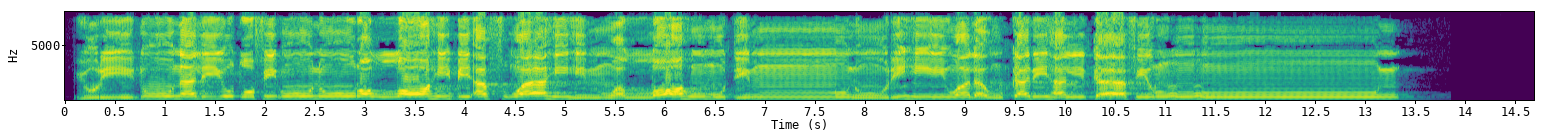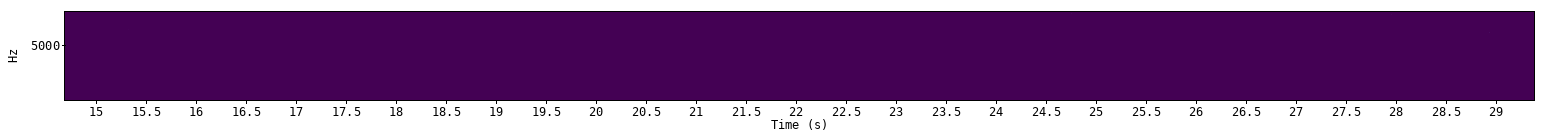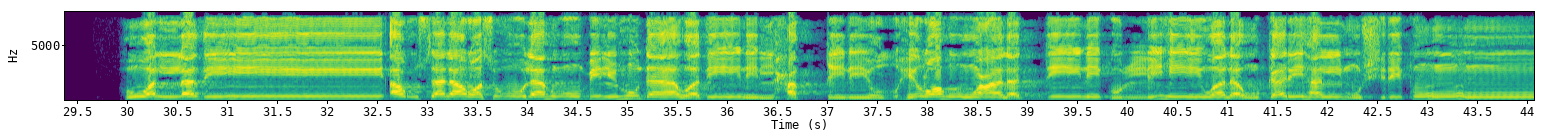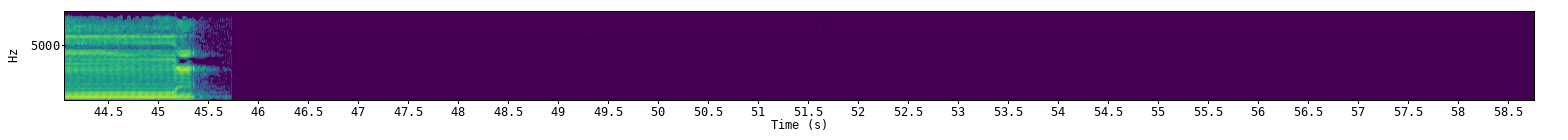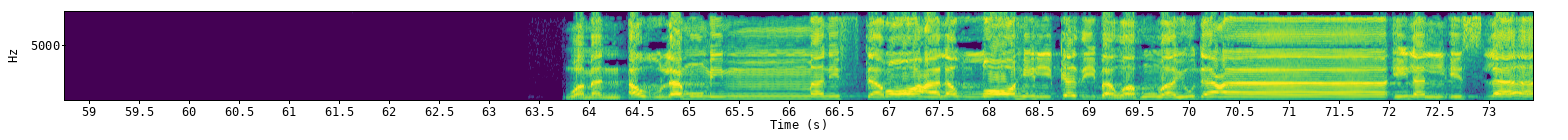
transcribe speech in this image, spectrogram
يريدون ليطفئوا نور الله بأفواههم والله متم نوره ولو كره الكافرون. هو الذي أرسل رسوله بالهدى ودين الحق ليظهره على الدين كله ولو كره المشركون. ومن اظلم ممن افترى على الله الكذب وهو يدعى إلى الاسلام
